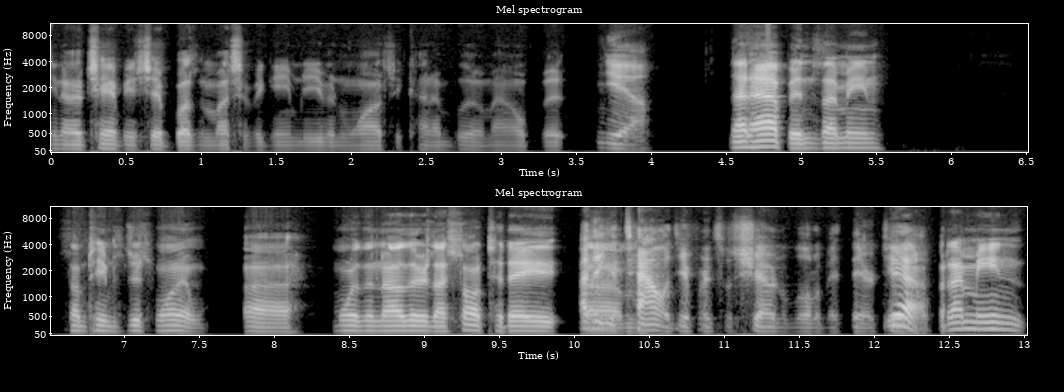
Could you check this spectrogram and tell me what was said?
you know, the championship wasn't much of a game to even watch. It kind of blew them out, but Yeah. that happens. I mean, some teams just want it uh, more than others. I saw today. I think um, the talent difference was shown a little bit there too. yeah, but I mean,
